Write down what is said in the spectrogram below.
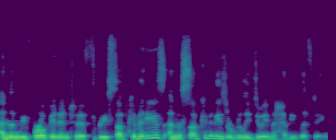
And then we've broken into three subcommittees, and the subcommittees are really doing the heavy lifting.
